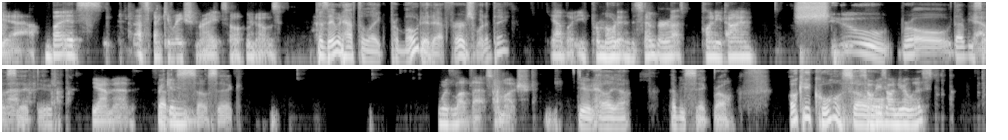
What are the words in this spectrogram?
Yeah, but it's that's speculation, right? So who knows? because they would have to like promote it at first, wouldn't they? Yeah, but you promote it in December. That's plenty of time. Shoot, bro, that'd be Yeah, so man. sick, dude. Yeah, man. That'd be so sick, would love that so much. dude. Hell yeah, that'd be sick, bro. Okay, cool. So, so he's on your list.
